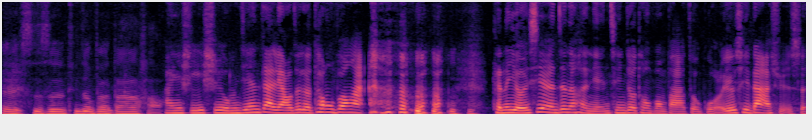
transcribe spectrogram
哎，诗诗，听众朋友大家好，欢迎石医师。我们今天在聊这个痛风啊，可能有一些人真的很年轻就痛风发作过了，尤其大学生。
